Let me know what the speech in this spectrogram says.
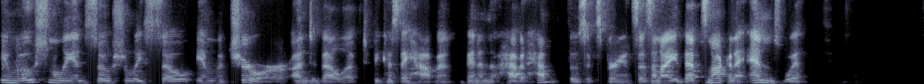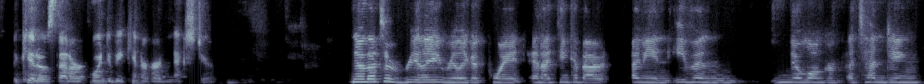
emotionally and socially so immature undeveloped because they haven't been in the haven't had those experiences and i that's not going to end with the kiddos that are going to be kindergarten next year no, that's a really, really good point. And I think about, I mean, even no longer attending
